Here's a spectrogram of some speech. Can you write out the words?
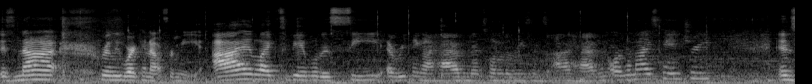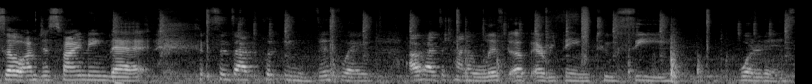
is not really working out for me. I like to be able to see everything I have and that's one of the reasons I have an organized pantry. And so I'm just finding that since I have to put things this way, I would have to kind of lift up everything to see what it is.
